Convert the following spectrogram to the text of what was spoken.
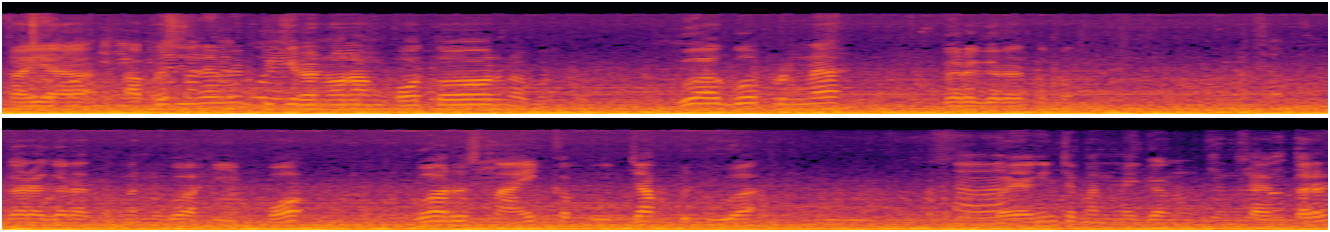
kayak apa sih namanya pikiran orang kotor apa? Gua gua pernah gara-gara temen. Gara-gara temen gua hipo gua harus naik ke puncak berdua. Bayangin cuman megang center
